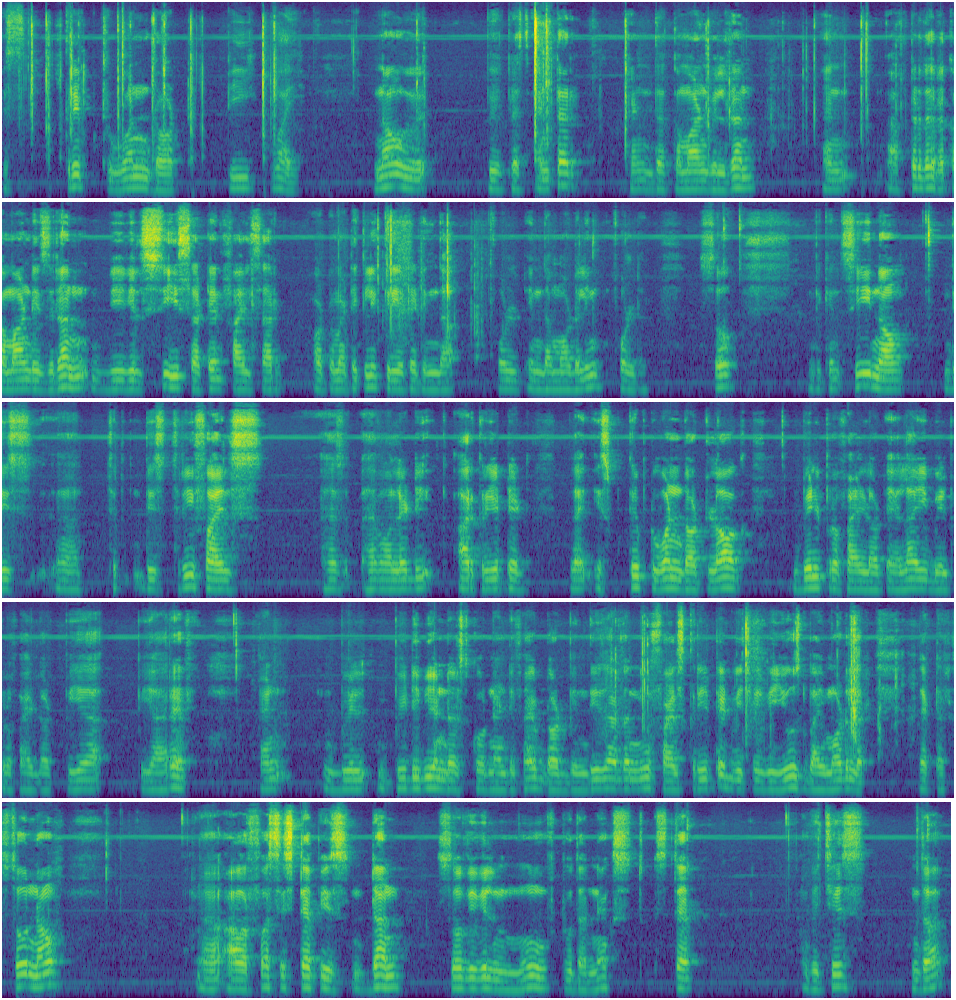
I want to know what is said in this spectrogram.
script1.py now we press enter and the command will run. And after the command is run we will see certain files are automatically created in the fold in the modeling folder. So we can see now this uh, th these three files has have already are created like script1.log build profile.li build and pdb underscore 95 dot bin. These are the new files created which will be used by Modeller later so now uh, our first step is done. So we will move to the next step which is the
